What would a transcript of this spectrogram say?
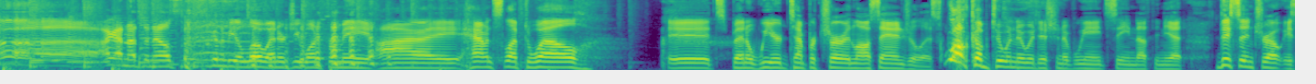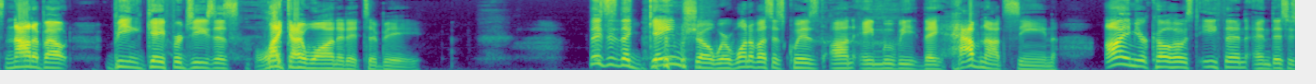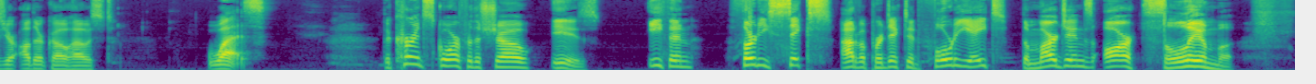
Uh, I got nothing else. This is going to be a low energy one for me. I haven't slept well. It's been a weird temperature in Los Angeles. Welcome to a new edition of We Ain't Seen Nothing Yet. This intro is not about being gay for Jesus like I wanted it to be. This is the game show where one of us is quizzed on a movie they have not seen. I am your co host, Ethan, and this is your other co host. Wes. The current score for the show is Ethan 36 out of a predicted 48. The margins are slim.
